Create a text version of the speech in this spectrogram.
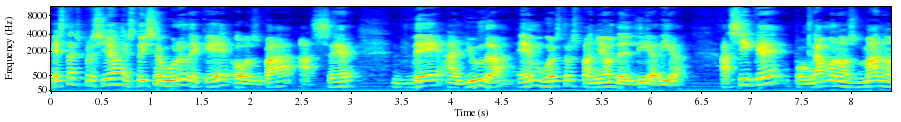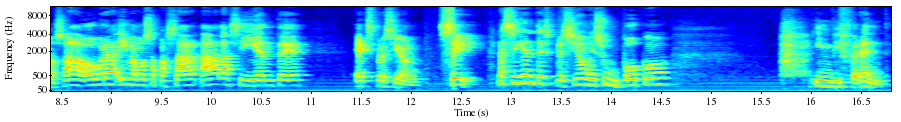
esta expresión estoy seguro de que os va a ser de ayuda en vuestro español del día a día. Así que, pongámonos manos a la obra, y vamos a pasar a la siguiente expresión. Sí, la siguiente expresión es un poco... indiferente.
